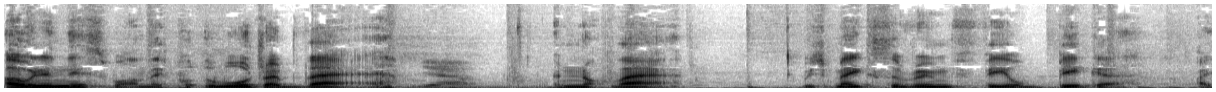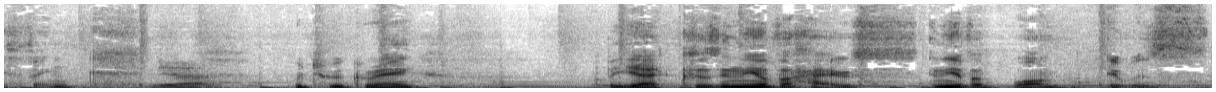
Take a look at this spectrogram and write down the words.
Oh, and in this one, they've put the wardrobe there Yeah. and not there, which makes the room feel bigger, I think. Yeah. Would you agree? But yeah, because in the other house, in the other one, it was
